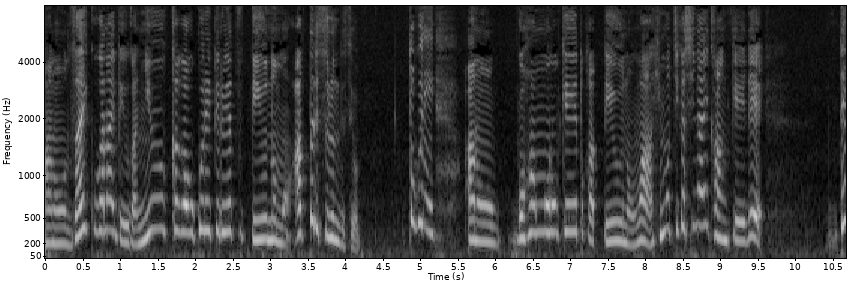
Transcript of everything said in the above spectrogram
あの在庫がないというか入荷が遅れてるやつっていうのもあったりするんですよ。特にあのご飯物系とかっていうのは日持ちがしない関係で店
